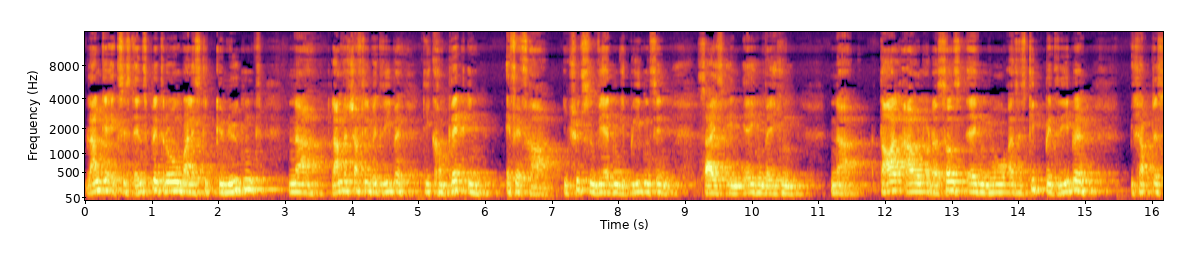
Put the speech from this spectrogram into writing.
blanke Existenzbedrohung, weil es gibt genügend landwirtschaftliche Betriebe, die komplett in FFH, in schützenwerten Gebieten sind, sei es in irgendwelchen na, Talauen oder sonst irgendwo. Also es gibt Betriebe, ich habe das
